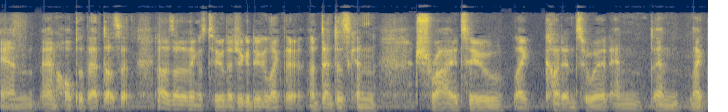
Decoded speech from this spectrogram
and and hope that that does it. Now, there's other things too that you could do like the a dentist can try to like cut into it and and like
